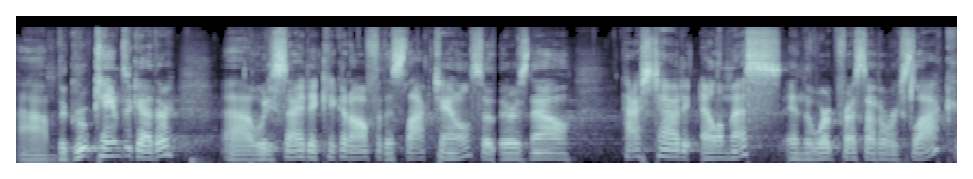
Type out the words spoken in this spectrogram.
Um, the group came together. Uh, we decided to kick it off with a Slack channel. So there's now hashtag LMS in the WordPress.org Slack.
